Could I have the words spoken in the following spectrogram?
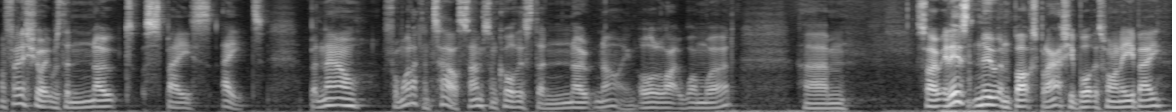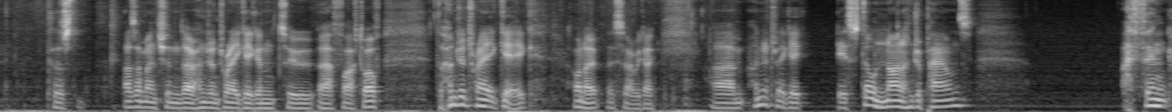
I'm fairly sure it was the Note Space 8. But now, from what I can tell, Samsung call this the Note 9, all like one word. Um, so it is new and boxed, but I actually bought this one on eBay because as I mentioned, they're 128 gig and to uh, 512. The 128 gig, oh no, this there we go. Um, 128 gig is still 900 pounds. I think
